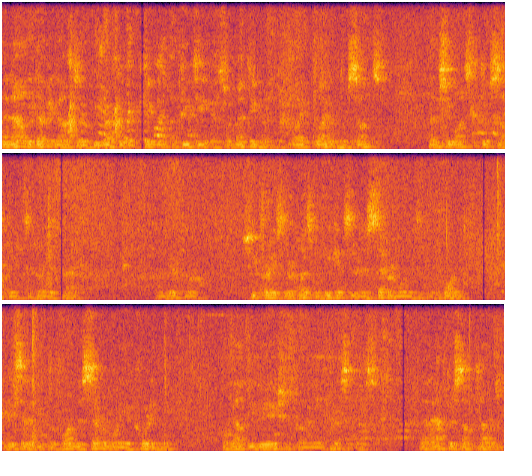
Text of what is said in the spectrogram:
And now the demigods are bereft of their kingdom. Aditi is lamenting her the plight, plight of her sons, and she wants to do something to bring it back. And therefore, she prays to her husband. He gives her this ceremony to perform. And he said, if you perform this ceremony accordingly, without deviation from the principles, then after some time,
